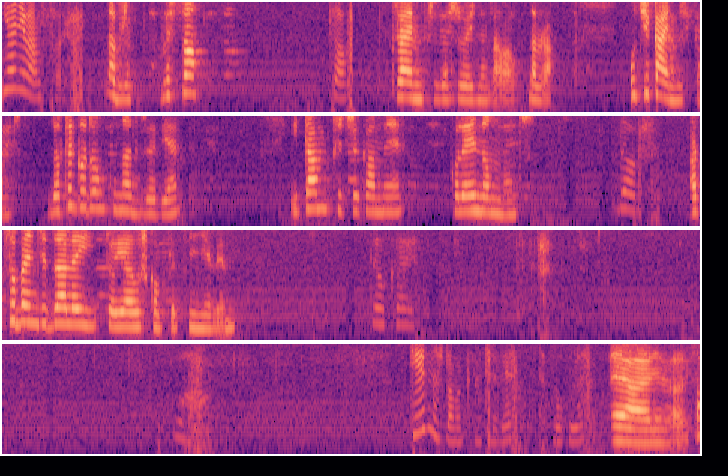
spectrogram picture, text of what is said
Ja nie mam, sorry. dobrze. Wiesz co? Co? Mi przeznaczyłeś na zawał. Dobra. Uciekajmy stąd. Do tego domku na drzewie. I tam przeczekamy kolejną noc. Dobrze. A co będzie dalej, to ja już kompletnie nie wiem. Okej. Wow. Gdzie jest nasz domek na drzewie? Tak w ogóle? E, ale, ale co?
